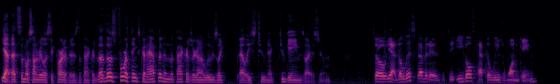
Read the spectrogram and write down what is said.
Yeah, that's the most unrealistic part of it. Is the Packers? Th- those four things could happen, and the Packers are going to lose like at least two two games, I assume. So yeah, the list of it is the Eagles have to lose one game,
